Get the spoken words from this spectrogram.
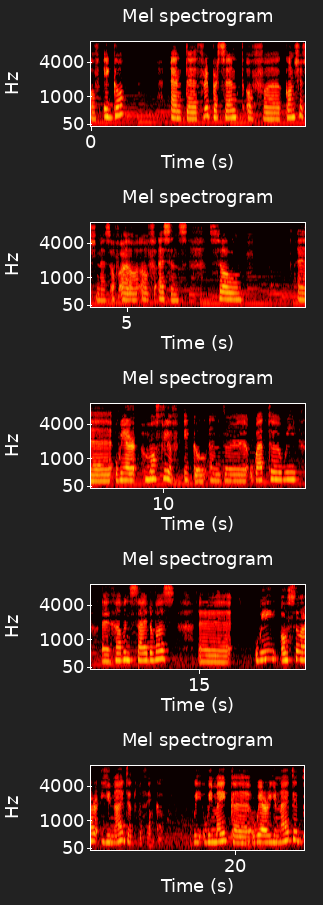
of ego and uh, 3% of uh, consciousness, of, uh, of essence. So uh, we are mostly of ego, and what we have inside of us, we also are united with ego we we make uh, we are united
